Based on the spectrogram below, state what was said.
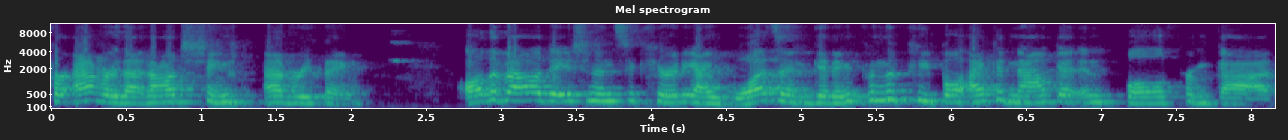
forever. That knowledge changed everything all the validation and security I wasn't getting from the people, I could now get in full from God.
